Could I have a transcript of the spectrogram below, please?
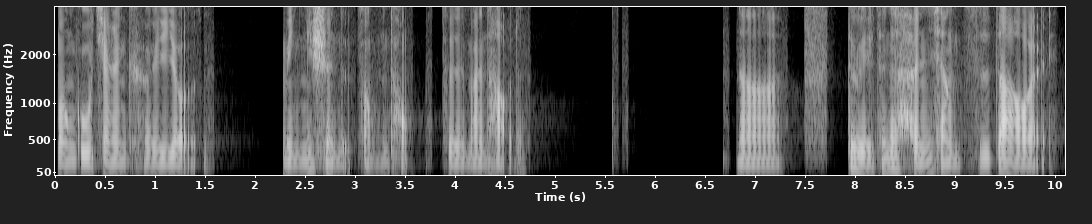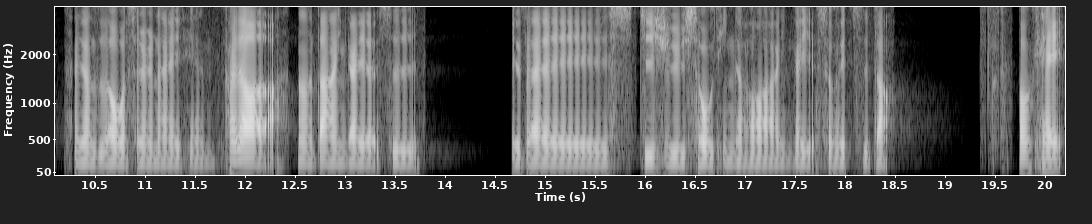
蒙古竟然可以有民选的总统，这是蛮好的。那对，真的很想知道哎，很想知道我生日那一天快到了啦。那大家应该也是也在继续收听的话，应该也是会知道。OK，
